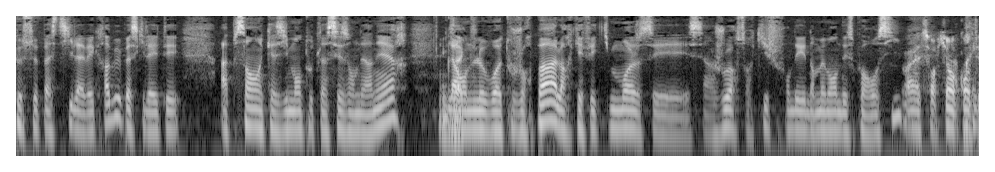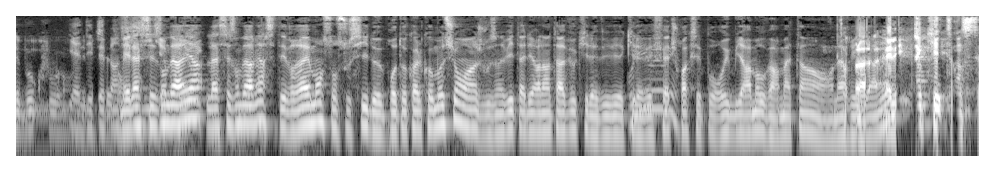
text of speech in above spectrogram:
que se passe-t-il avec Rabu parce qu'il a été absent quasiment toute la saison dernière. Là, on ne le voit toujours pas, alors qu'effectivement, moi, c'est un joueur sur qui je fondais énormément d'espoir aussi. Ouais, sur qui on Après, comptait beaucoup. il y a en des pépins. Mais la saison dernière, la saison dernière, c'était vraiment son souci de protocole commotion. Hein. Je vous invite à lire l'interview qu'il avait qu'il Oui, avait oui, faite. oui. Je crois que c'est pour Rugby Rama matin en avril Bah, dernier. elle est inquiétante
